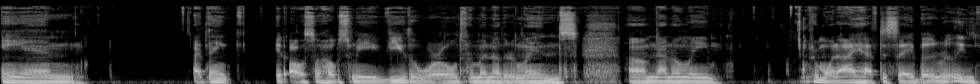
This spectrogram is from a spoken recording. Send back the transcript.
And I think it also helps me view the world from another lens, um, not only from what I have to say, but really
